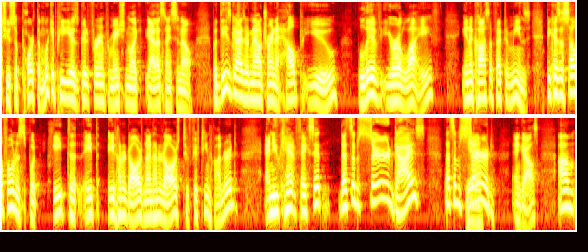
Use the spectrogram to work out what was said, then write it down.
to support them. Wikipedia is good for information like, yeah, that's nice to know. But these guys are now trying to help you live your life in a cost-effective means because a cell phone is put 8 to 8 $800, $900 to 1500 and you can't fix it. That's absurd, guys. That's absurd. And gals um,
